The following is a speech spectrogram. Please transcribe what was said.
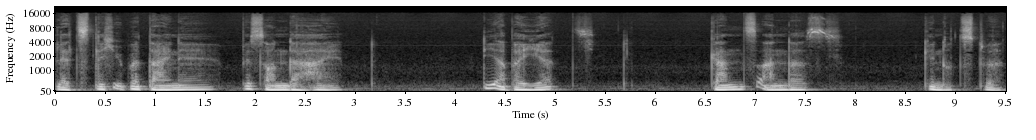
Letztlich über deine Besonderheit, die aber jetzt ganz anders genutzt wird.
